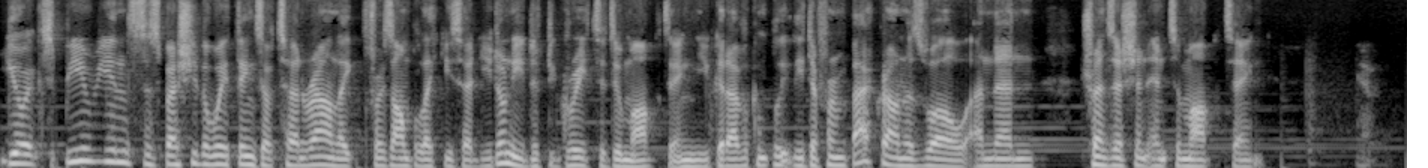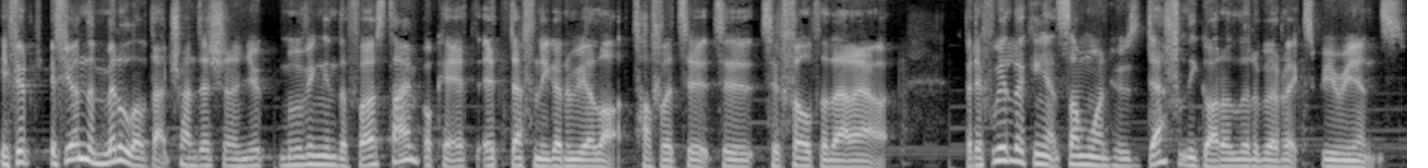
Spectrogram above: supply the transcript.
your experience, especially the way things have turned around, like for example, like you said, you don't need a degree to do marketing. You could have a completely different background as well, and then transition into marketing. Yeah. If you're if you're in the middle of that transition and you're moving in the first time, okay, it, it's definitely going to be a lot tougher to to to filter that out. But if we're looking at someone who's definitely got a little bit of experience,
